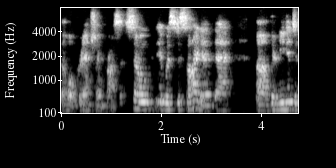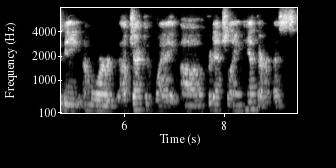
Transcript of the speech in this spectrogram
the whole credentialing process. So it was decided that uh, there needed to be a more objective way of credentialing hand therapists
